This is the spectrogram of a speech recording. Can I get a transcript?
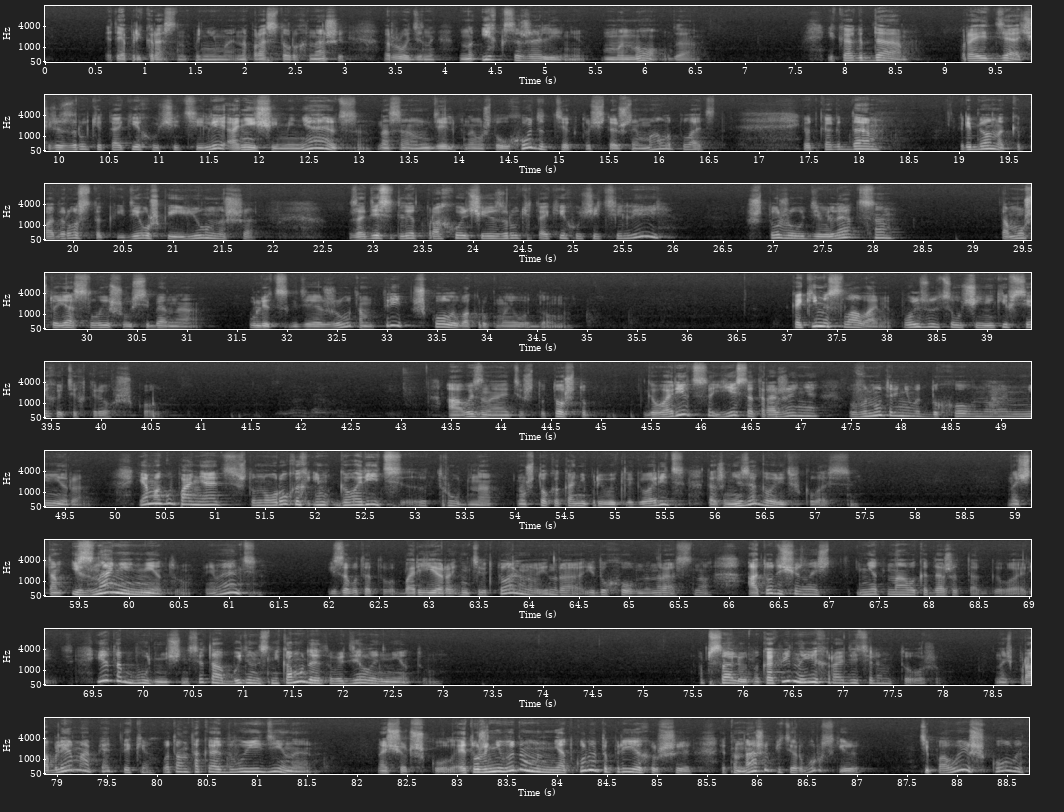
Это я прекрасно понимаю, на просторах нашей Родины. Но их, к сожалению, много. И когда, пройдя через руки таких учителей, они еще и меняются на самом деле, потому что уходят те, кто считает, что им мало платят. И вот когда ребенок и подросток, и девушка, и юноша за 10 лет проходят через руки таких учителей – что же удивляться тому, что я слышу у себя на улице, где я живу, там три школы вокруг моего дома. Какими словами пользуются ученики всех этих трех школ? А вы знаете, что то, что говорится, есть отражение внутреннего духовного мира. Я могу понять, что на уроках им говорить э, трудно – Потому что, как они привыкли говорить, так же нельзя говорить в классе. Значит, там и знаний нету, понимаете? Из-за вот этого барьера интеллектуального и, нрав, и духовно-нравственного. А тут еще, значит, нет навыка даже так говорить. И это будничность, это обыденность. Никому до этого дела нету. Абсолютно. Как видно, их родителям тоже. Значит, проблема, опять-таки, вот она такая двуединая – насчет школы. Это уже не выдумано, не откуда-то приехавшие. Это наши петербургские типовые школы.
